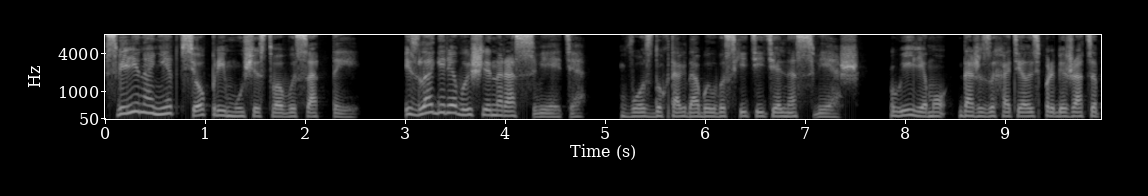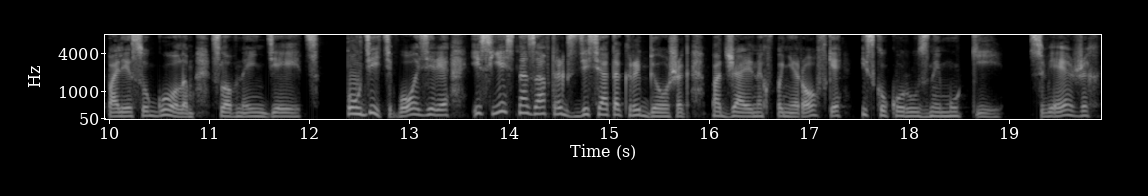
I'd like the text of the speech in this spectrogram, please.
свели на нет все преимущество высоты. Из лагеря вышли на рассвете. Воздух тогда был восхитительно свеж. Уильяму даже захотелось пробежаться по лесу голым, словно индеец, поудить в озере и съесть на завтрак с десяток рыбешек, поджаренных в панировке из кукурузной муки, свежих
